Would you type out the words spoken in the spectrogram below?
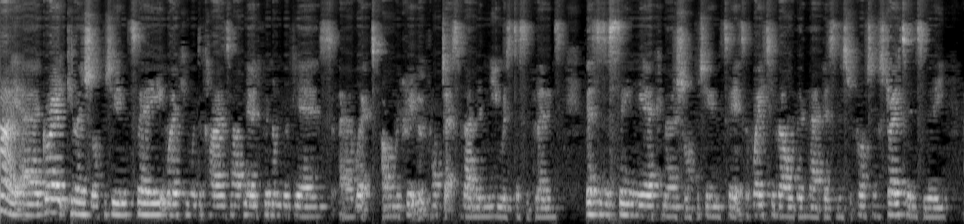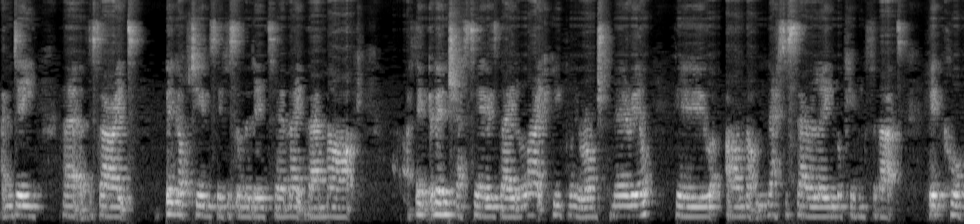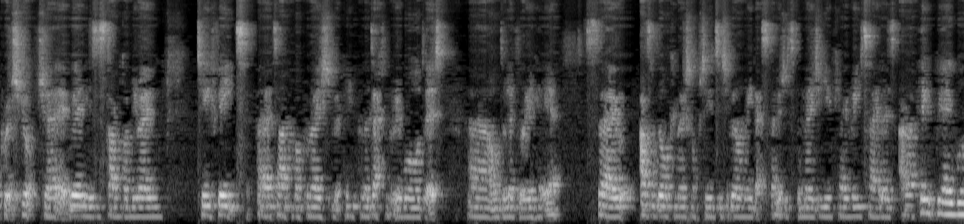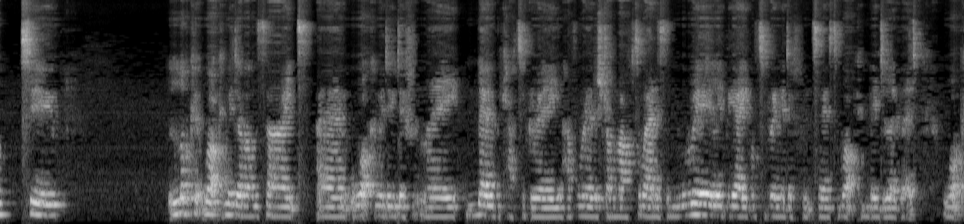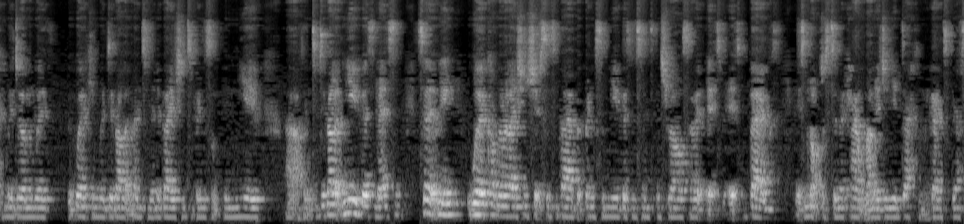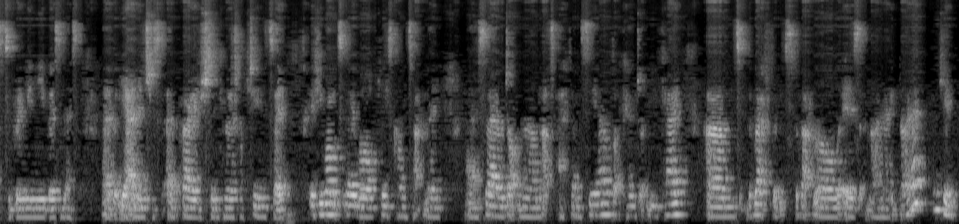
Hi, uh, great commercial opportunity working with a client I've known for a number of years, uh, worked on recruitment projects for them in numerous disciplines. This is a senior commercial opportunity, it's a weighted role within their business, reporting straight into the MD uh, of the site. Big opportunity for somebody to make their mark. I think of interest here is they like people who are entrepreneurial, who are not necessarily looking for that big corporate structure. It really is a stand on your own two feet uh, type of operation, but people are definitely rewarded uh, on delivery here. So, as with all commercial opportunities, you will need exposure to the major UK retailers, and I think be able to look at what can be done on site, um, what can we do differently, know the category, have really strong market awareness and really be able to bring a difference as to what can be delivered, what can be done with working with development and innovation to bring something new. Uh, I think to develop new business and certainly work on the relationships that are there but bring some new business into this role so it, it's, it's both. It's not just an account manager, you're definitely going to be asked to bring in new business uh, but yeah, an interest, a very interesting commercial opportunity. If you want to know more, please contact me, uh, sarah.moran at fmcl.co.uk and the reference for that role is 9890. Thank you.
